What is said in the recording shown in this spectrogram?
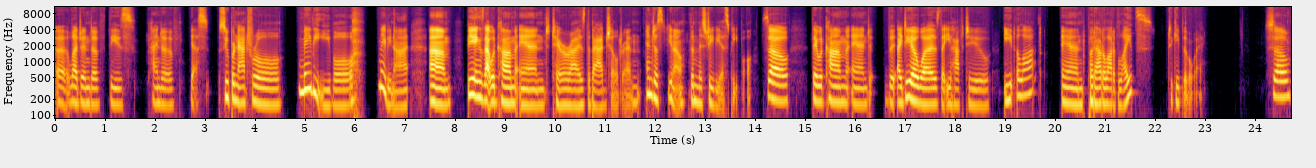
a legend of these kind of, yes, supernatural, maybe evil, maybe not, um, beings that would come and terrorize the bad children and just, you know, the mischievous people. So they would come and the idea was that you have to eat a lot and put out a lot of lights to keep them away. So,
